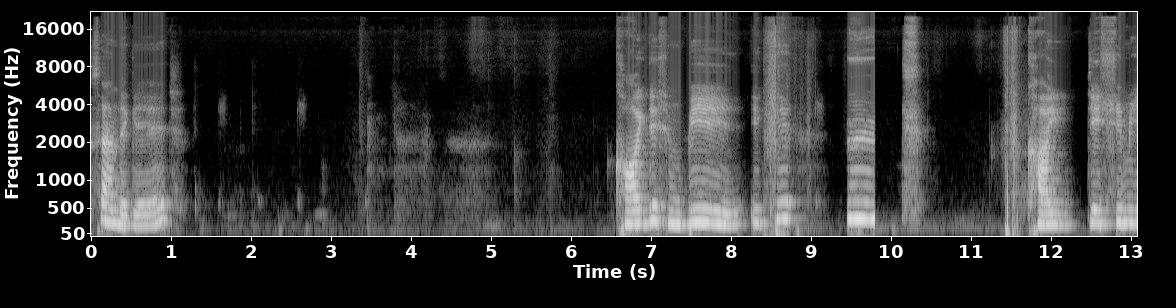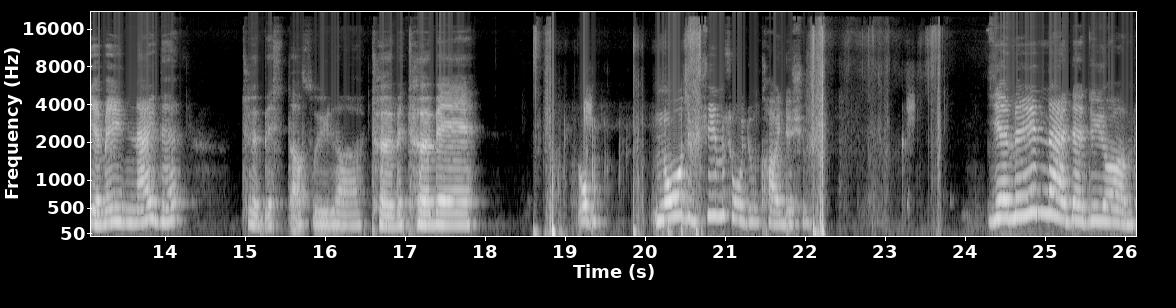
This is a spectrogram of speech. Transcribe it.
Sen de geç. Kardeşim bir, iki, üç. Kardeşim yemeğin nerede? Tövbe estağfurullah. Tövbe tövbe. Hop. Ne oldu bir şey mi sordun kardeşim? Yemeğin nerede diyorum.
